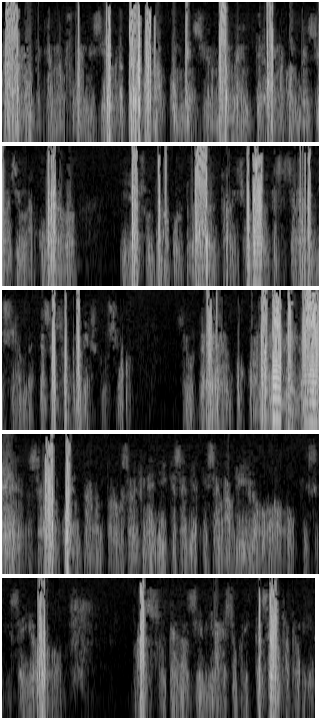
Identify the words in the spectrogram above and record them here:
claramente que no fue en diciembre, pero que sea abril o qué sé yo, marzo, perdón, si el Jesucristo sea otra teoría.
